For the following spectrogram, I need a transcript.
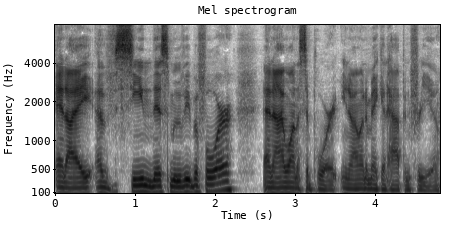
and I have seen this movie before and I want to support, you know, I want to make it happen for you.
